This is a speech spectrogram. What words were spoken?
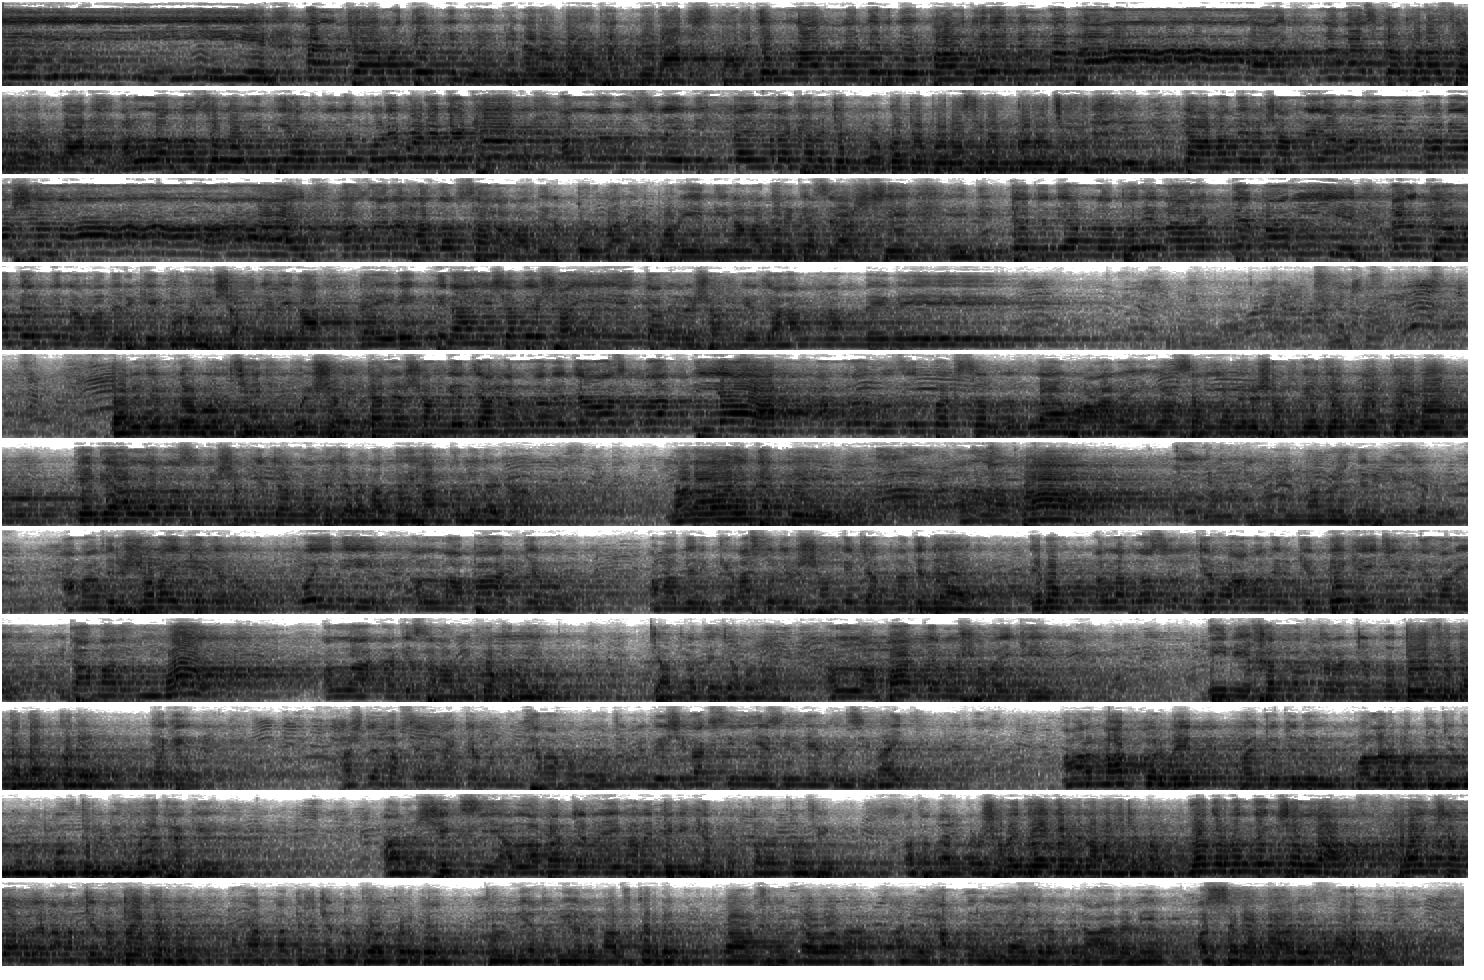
কালকে আমাদের দিন ওই দিন আর উপায় থাকবে না। তার জন্য আপনাদের দুই পাও ধরে বলব, ভাই, নামাজ কখনো ছাড়বেন না। আল্লাহ রাসুলের ইতিহাসগুলো পড়ে পড়ে দেখেন। আল্লাহ রাসুল এই দিন কায়েম রাখার জন্য কত পরিশ্রম করেছে এই দিনটা আমাদের সামনে এমন এমন ভাবে আসে না। হাজার হাজার সাহাবাদের কোরবানির পরে এই দিন আমাদের কাছে আসছে। এই দিনটা যদি আমরা ধরে না রাখতে পারি, কালকে আমাদের দিন আমাদেরকে কোনো হিসাব নেবে না। ডাইরেক্ট বিনা হিসাবে শয়তানের সঙ্গে জাহান্নাম দেবে। তার জন্য বলছি, ওই শয়তানের সঙ্গে জাহান নামে যাওয়ার বাদ দিয়া আমরা হুজুর পাক সাল্লাল্লাহু আলাইহি ওয়াসাল্লামের সঙ্গে জান্নাত যাব। কে কে আল্লাহ রাসূলের সঙ্গে জান্নাতে যাবে না? দুই হাত তুলে দেখা নারাই থাকবে। আল্লাহ পাক মানুষদেরকে যেন, আমাদের সবাইকে যেন ওই দিন আল্লাহ পাক যেন আমাদেরকে রাসূলের সঙ্গে জান্নাতে দেয় এবং আল্লাহ রাসূল যেন আমাদেরকে দেখেই চিনতে পারে, এটা আমার উম্মত। আল্লাহ একে ছাড়া আমি কখনোই জান্নাতে যাব না। আল্লাহ পাক যেন সবাইকে দিনে খেদমত করার জন্য তৌফিকতা দান করেন। দেখেন, আসলে ভাবছিলাম একটা বলব, খারাপ হবে, ওই জন্য বেশিরভাগ সিলিয়ে সিলিয়ে করেছি ভাই। আমার মাফ করবেন, হয়তো যদি বলার মধ্যে যদি কোনো ভুল ত্রুটি হয়ে থাকে। আর শিখছি আল্লাহ পাক যেন এইভাবে তিনি খেদমত করার তৌফিক আতা দান করে। সবাই দোয়া করবেন আমার জন্য। দোয়া করবেন তো ইনশাল্লাহ সবাই ইনশাল্লাহ বলেন, আমার জন্য দোয়া করবেন। আমি আপনাদের জন্য দোয়া করব। ভুল নিয়ে নবী হলে মাফ করবেন। আমি আলহামদুলিল্লাহ আসসালামু আলাইকুম রাহমাতুল্লাহ।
